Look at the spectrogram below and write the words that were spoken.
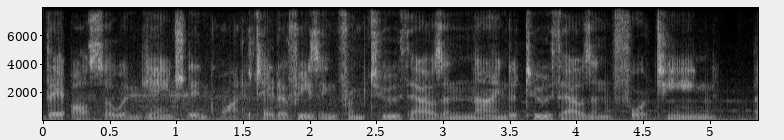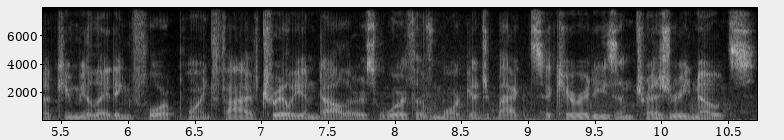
They also engaged in quantitative easing from 2009 to 2014 accumulating $4.5 trillion worth of mortgage-backed securities and treasury notes.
